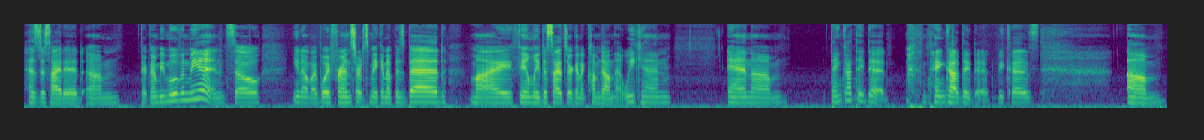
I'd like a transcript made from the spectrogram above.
has decided um, they're going to be moving me in. So you know, my boyfriend starts making up his bed. My family decides they're going to come down that weekend. And um, thank God they did. thank God they did because um,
